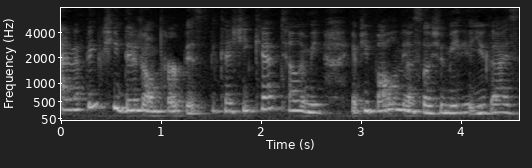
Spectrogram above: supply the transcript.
And I think she did it on purpose because she kept telling me, if you follow me on social media, you guys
